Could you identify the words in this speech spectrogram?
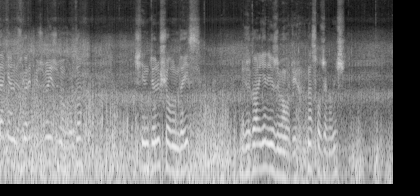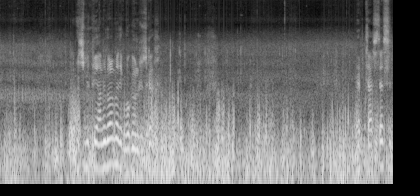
Giderken rüzgar hep yüzüme yüzüme vurdu. Şimdi dönüş yolundayız. Rüzgar yine yüzüme vuruyor. Nasıl olacak bu iş? Hiçbir kıyanı görmedik bugün rüzgar. Hep terstesin.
